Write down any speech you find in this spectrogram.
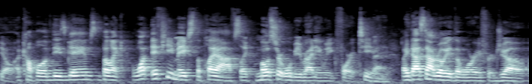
you know a couple of these games. But like what if he makes the playoffs? Like Mostert will be ready week fourteen. Right. Like that's not really the worry for Joe.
